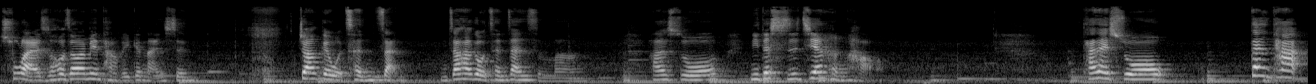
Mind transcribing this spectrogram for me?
出来的时候，在外面躺了一个男生，就要给我称赞。你知道他给我称赞什么吗？他说你的时间很好。他在说，但是他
